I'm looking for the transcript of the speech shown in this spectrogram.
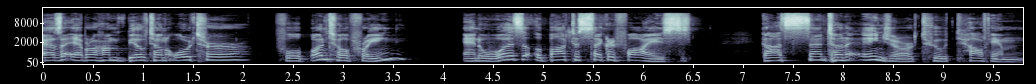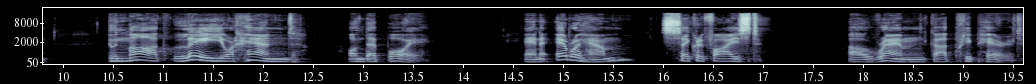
As Abraham built an altar for burnt offering and was about to sacrifice, God sent an angel to tell him, Do not lay your hand on that boy. And Abraham sacrificed a ram God prepared.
